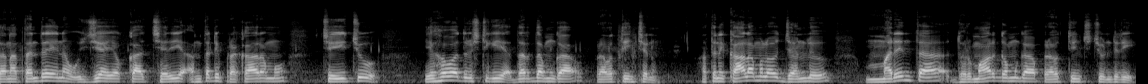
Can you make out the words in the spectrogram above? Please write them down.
తన తండ్రి అయిన ఉజ్య యొక్క చర్య అంతటి ప్రకారము చేయుచు యహోవ దృష్టికి యథార్థంగా ప్రవర్తించను. అతని కాలంలో జనులు మరింత దుర్మార్గంగా ప్రవర్తించుచుండిరి.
